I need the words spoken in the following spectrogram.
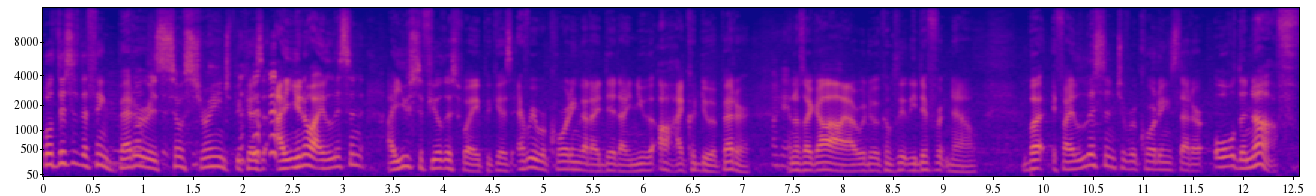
Well, this is the thing. You Better is it. so strange because I, you know, I listen. I used to feel this way because every recording that I did, I knew that oh, I could do it better, Okay. and I was like, ah, I would do it completely different now. But if I listen to recordings that are old enough,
